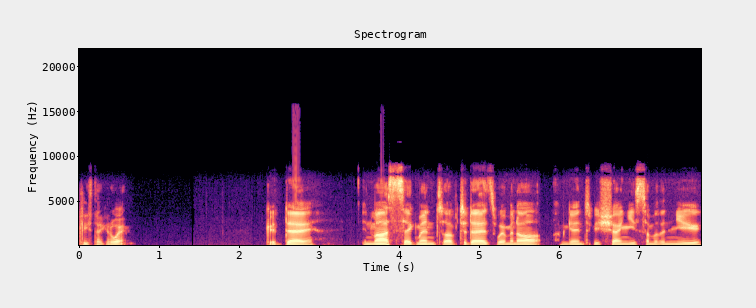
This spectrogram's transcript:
please take it away. Good day. In my segment of today's webinar, I'm going to be showing you some of the new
